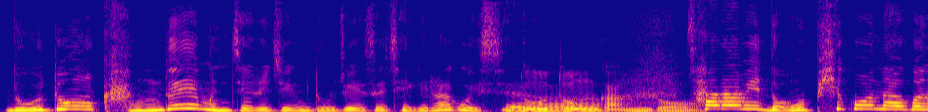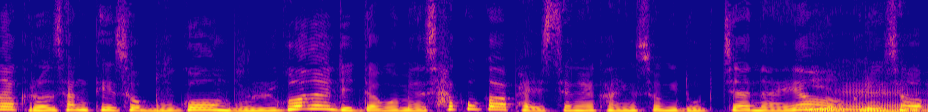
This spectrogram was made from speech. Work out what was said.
노동 강도의 문제를 지금 노조에서 제기를 하고 있어요. 노동 강도. 사람이 너무 피곤하거나 그런 상태에서 무거운 물건을 들다 보면 사고가 발생할 가능성이 높잖아요. 예. 그래서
